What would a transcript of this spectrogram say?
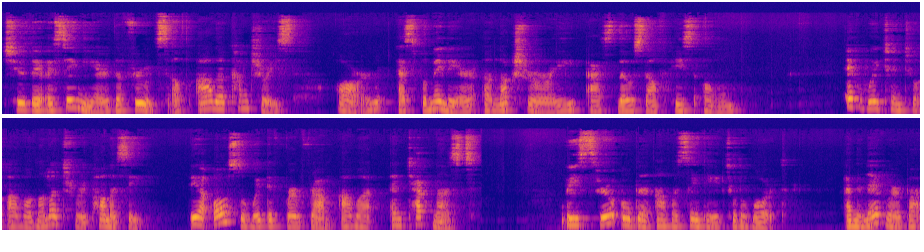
to the Athenian the fruits of other countries are as familiar a luxury as those of his own. If we turn to our military policy, there also we differ from our antagonists. We throw open our city to the world and never by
